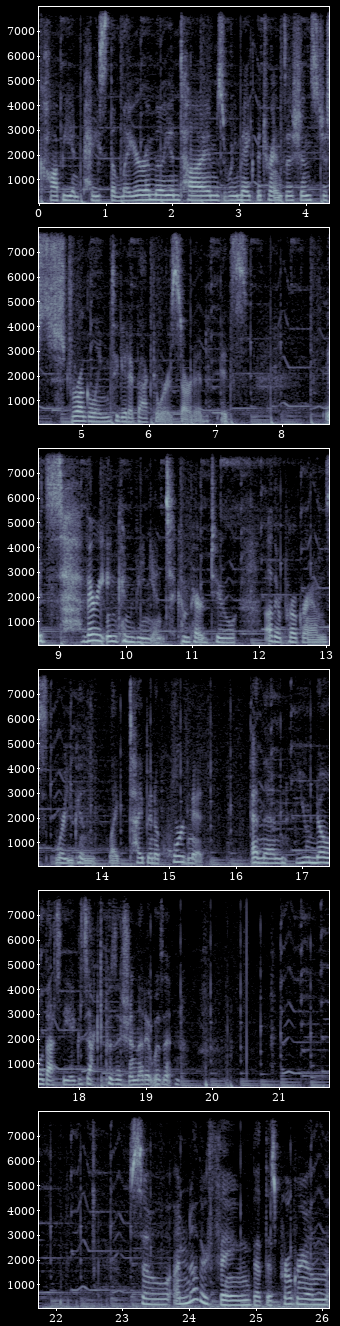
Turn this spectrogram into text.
copy and paste the layer a million times, remake the transitions, just struggling to get it back to where it started. It's it's very inconvenient compared to other programs where you can like type in a coordinate and then you know that's the exact position that it was in. So another thing that this program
